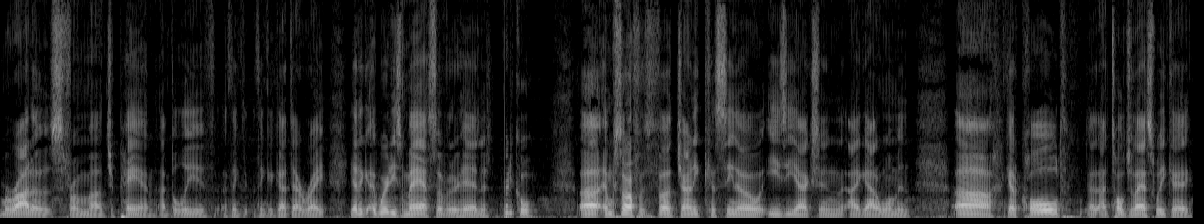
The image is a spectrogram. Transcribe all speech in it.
Murados from uh, Japan, I believe. I think I think I got that right. Yeah, they wear these masks over their head, and it's pretty cool. Uh, and we start off with uh, Johnny Casino, Easy Action, I Got a Woman. Uh, I got a cold. I, I told you last week I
